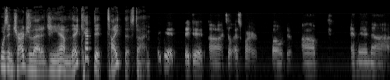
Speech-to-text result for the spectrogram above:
was in charge of that at GM. They kept it tight this time. They did. They did uh, until Esquire boned him. Um, and then uh,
